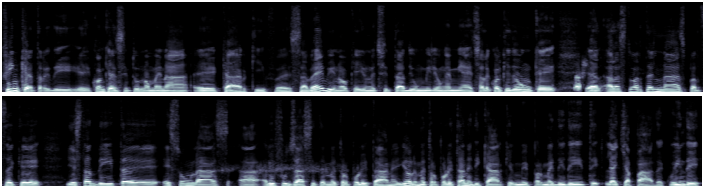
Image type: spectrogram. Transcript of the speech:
finché a 3D, eh, quando hanno sentito nominare eh, Kharkiv, eh, sapevano che è una città di un milione e mezzo? C'è qualcuno che eh, alla storia del NAS perché è stato detto e sono là a rifugiarsi delle metropolitane. Io le metropolitane di Kharkiv mi permetto di dirti le acchiappate, quindi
